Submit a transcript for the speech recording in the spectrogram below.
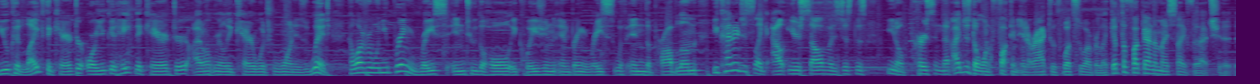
You could like the character or you could hate the character. I don't really care which one is which. However, when you bring race into the whole equation and bring race within the problem, you kind of just like out yourself as just this, you know, person that I just don't want to fucking interact with whatsoever. Like, get the fuck out of my sight for that shit.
